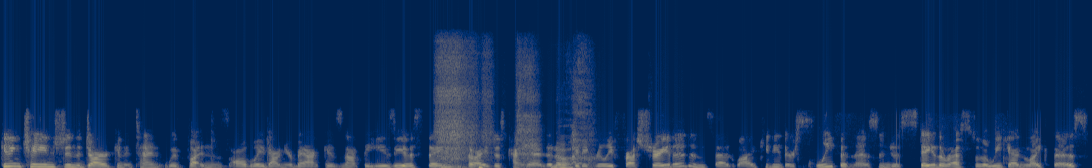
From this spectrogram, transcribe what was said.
getting changed in the dark in a tent with buttons all the way down your back is not the easiest thing. So I just kind of ended No. up getting really frustrated and said, well, I could either sleep in this and just stay the rest of the weekend like this,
